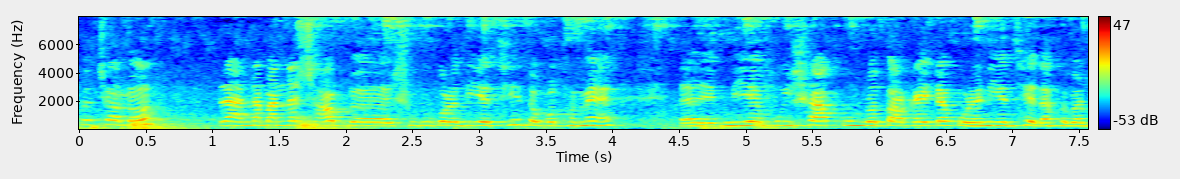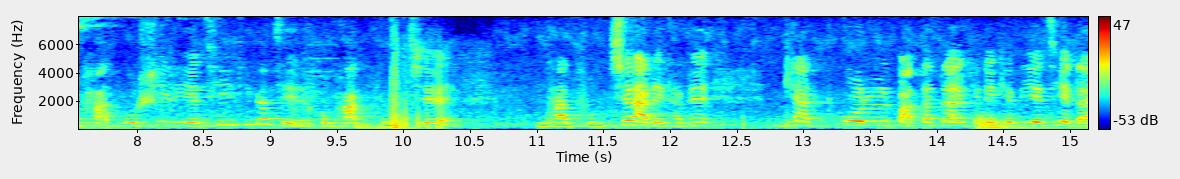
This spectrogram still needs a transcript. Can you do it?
তো চলো রান্না বান্না সব শুরু করে দিয়েছি। তো প্রথমে নিয়ে পুঁই শাক, কুমড়ো তরকারিটা করে নিয়েছি। দেখো, এবার ভাত বসিয়ে দিয়েছি, ঠিক আছে? দেখো, ভাত ফুটছে ভাত ফুটছে, আর এখানে ঘ্যাটকোল পাতাটা রেখে দিয়েছি। এটা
